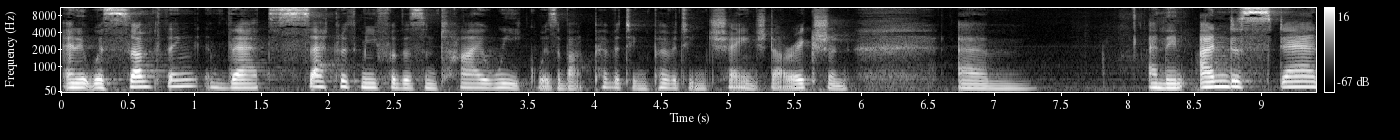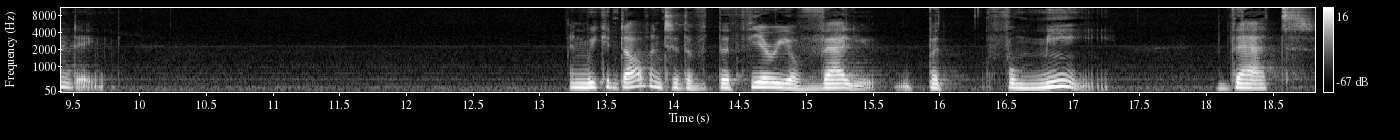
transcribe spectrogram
and it was something that sat with me for this entire week was about pivoting pivoting change direction um, and then understanding And we can delve into the, the theory of value. But for me, that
